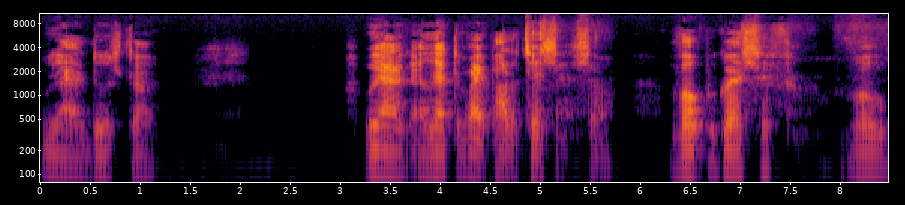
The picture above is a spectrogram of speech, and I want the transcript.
we gotta do stuff. We gotta elect the right politicians. So vote progressive. Vote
